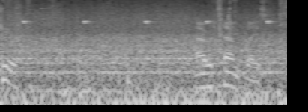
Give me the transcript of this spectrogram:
Cheers. Our 10, please.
